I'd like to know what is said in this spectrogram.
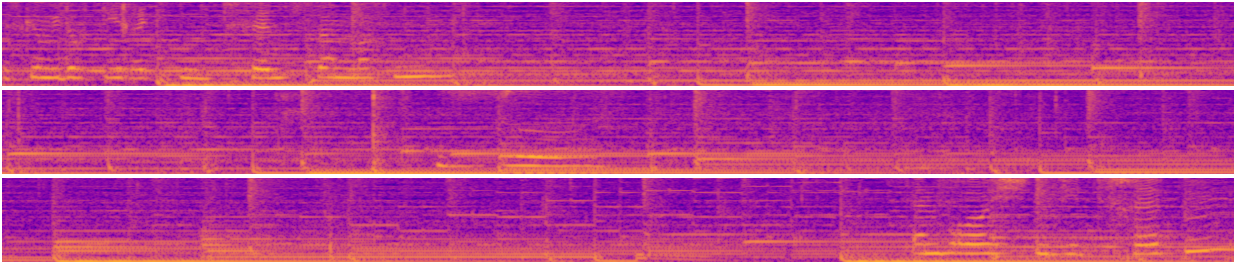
Jetzt können wir doch direkt mit Fenstern machen. So. Dann bräuchten wir Treppen.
